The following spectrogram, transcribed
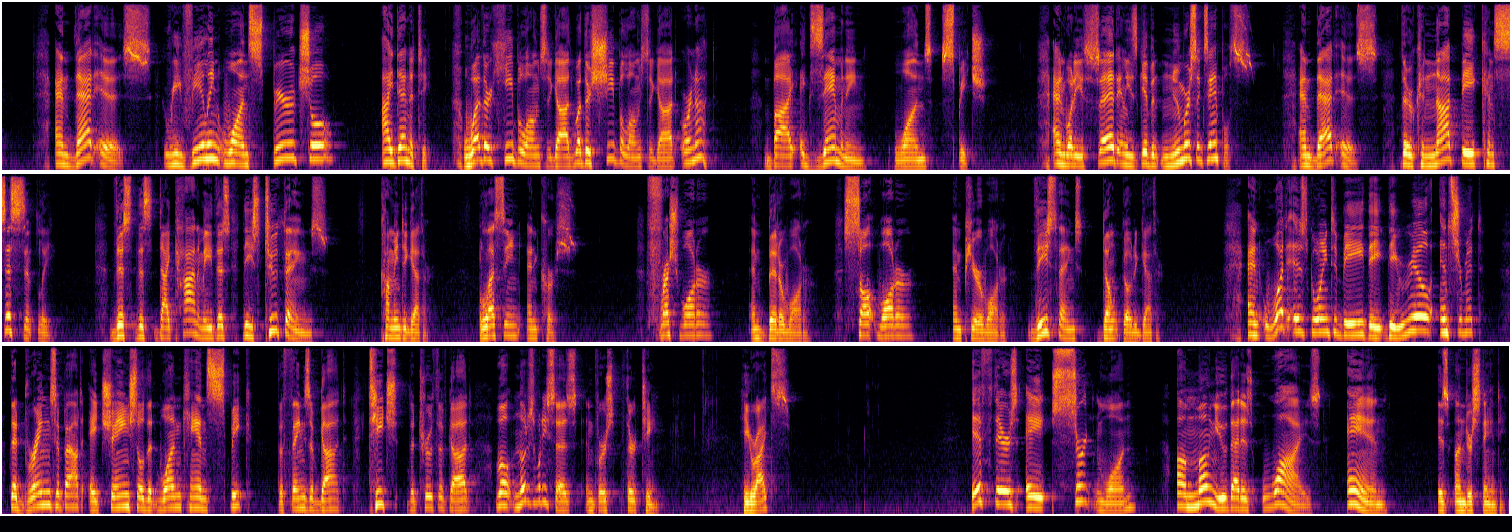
and that is revealing one's spiritual identity, whether he belongs to God, whether she belongs to God or not, by examining one's speech. And what he said, and he's given numerous examples, and that is there cannot be consistently this, this dichotomy, this, these two things coming together. Blessing and curse, fresh water and bitter water salt water and pure water. These things don't go together. And what is going to be the, the real instrument that brings about a change so that one can speak the things of God, teach the truth of God? Well, notice what he says in verse 13. He writes, If there's a certain one among you that is wise and is understanding.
